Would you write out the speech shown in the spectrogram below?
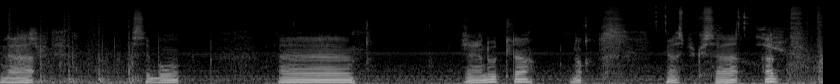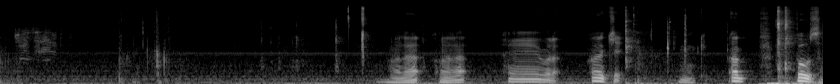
Là, c'est bon. Euh, J'ai un autre là Non. Il ne reste plus que ça. Hop. Voilà, voilà. Et voilà. Ok. Donc, hop, pause.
